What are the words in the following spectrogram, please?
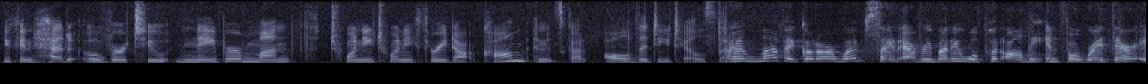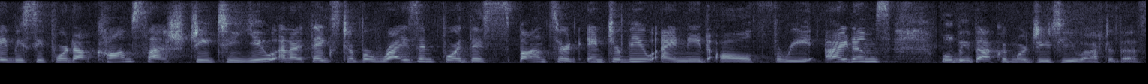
you can head over to neighbormonth2023.com and it's got all the details there. I love it. Go to our website, everybody. We'll put all the info right there, abc4.com slash GTU. And our thanks to Verizon for this sponsored interview. I need all three items. We'll be back with more GTU after this.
